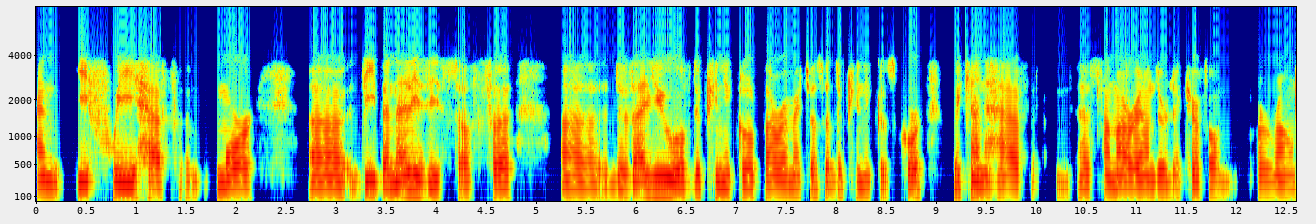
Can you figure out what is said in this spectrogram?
And if we have more uh, deep analysis of uh, uh, the value of the clinical parameters or the clinical score, we can have some area under the curve of around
